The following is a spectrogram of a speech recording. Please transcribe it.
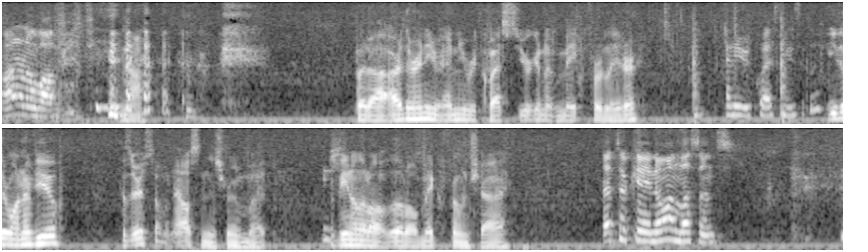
I don't know about 15. No. But uh, are there any any requests you're gonna make for later? Any requests musically? Either one of you? Because there's someone else in this room, but You they're being a little little microphone shy. That's okay. No one listens.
